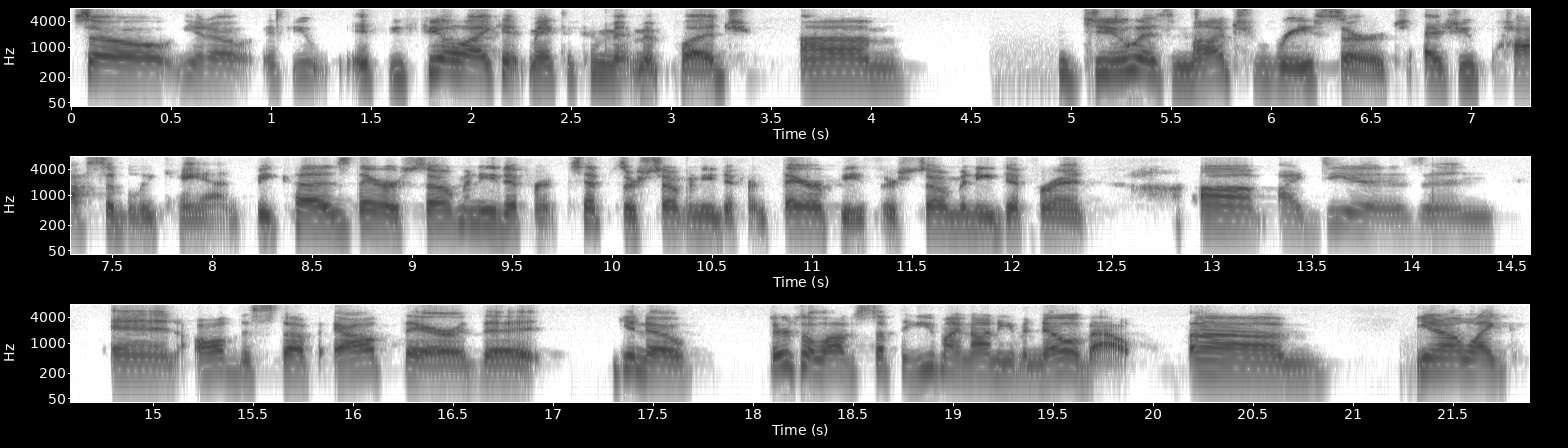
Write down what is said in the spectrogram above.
So, you know, if you if you feel like it, make a commitment pledge. Um, do as much research as you possibly can because there are so many different tips, there's so many different therapies, there's so many different um, ideas and and all the stuff out there that you know there's a lot of stuff that you might not even know about. Um, you know, like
